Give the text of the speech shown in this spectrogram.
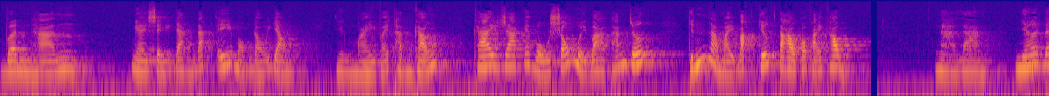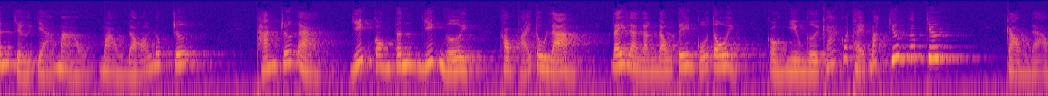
Vinh hạnh. Nghệ sĩ đang đắc ý bỗng đổi giọng. Nhưng mày phải thành khẩn. Khai ra cái vụ số 13 tháng trước Chính là mày bắt trước tao có phải không? Nà làng nhớ đến chữ giả mạo màu đỏ lúc trước. Tháng trước à, giết con tin, giết người Không phải tôi làm. Đây là lần đầu tiên của tôi Còn nhiều người khác có thể bắt trước lắm chứ. Cầu đào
